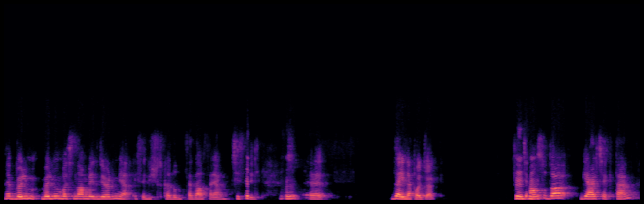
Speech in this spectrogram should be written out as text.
Hep bölüm bölümün başından beri diyorum ya işte güçlü kadın Seda Sayan, Çistil. e, Zeynep Ocak. Cansu da gerçekten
